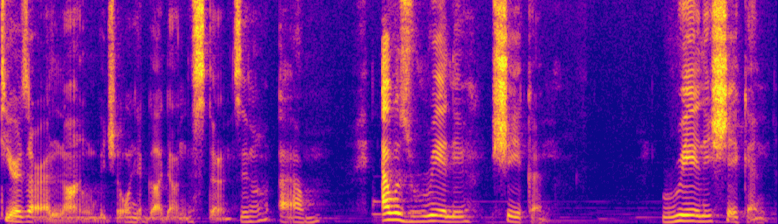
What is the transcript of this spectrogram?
tears are a language only God understands, you know. Um, I was really shaken, really shaken.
